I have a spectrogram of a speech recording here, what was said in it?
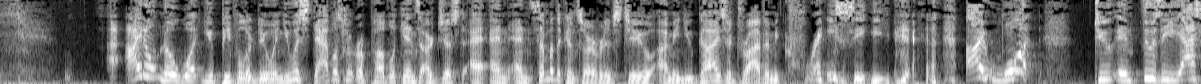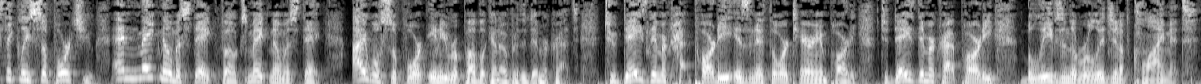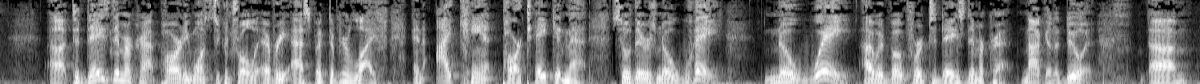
I don't know what you people are doing. You establishment Republicans are just, and, and some of the conservatives too. I mean, you guys are driving me crazy. I want to enthusiastically support you. And make no mistake, folks, make no mistake. I will support any Republican over the Democrats. Today's Democrat Party is an authoritarian party. Today's Democrat Party believes in the religion of climate. Uh, today's Democrat Party wants to control every aspect of your life, and I can't partake in that. So there's no way, no way I would vote for today's Democrat. Not gonna do it. Um,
